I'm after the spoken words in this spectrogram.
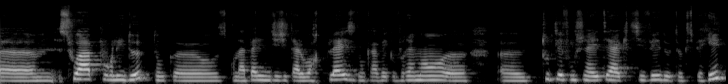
euh, soit pour les deux, donc euh, ce qu'on appelle une digital workplace, donc avec vraiment euh, toutes les fonctionnalités activées de Talkspirit.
